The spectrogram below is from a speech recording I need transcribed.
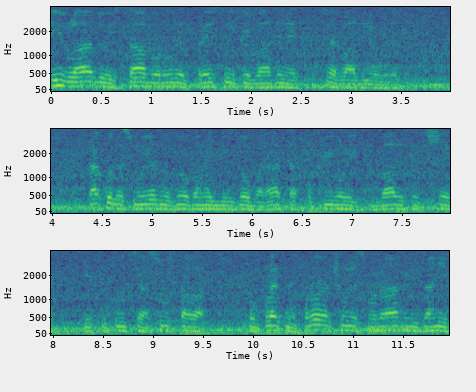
i vladu i sabor, ured predsjednika i vladine, sve vladine urede. Tako da smo u jedno doba, negdje u doba rata, pokrivali 26 institucija sustava, kompletne proračune smo radili za njih,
